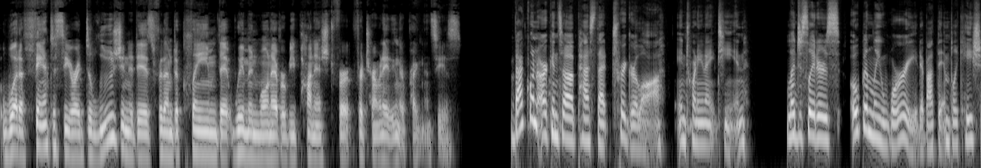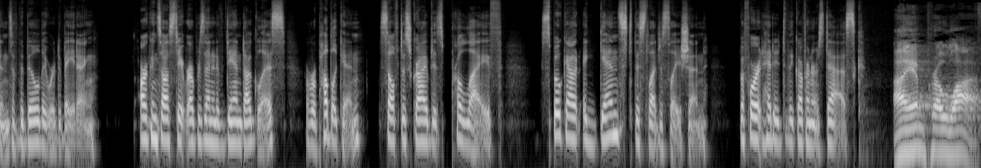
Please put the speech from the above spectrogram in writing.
what a fantasy or a delusion it is for them to claim that women won't ever be punished for, for terminating their pregnancies. Back when Arkansas passed that trigger law in 2019, legislators openly worried about the implications of the bill they were debating. Arkansas State Representative Dan Douglas, a Republican, self described as pro life, spoke out against this legislation before it headed to the governor's desk. I am pro life,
